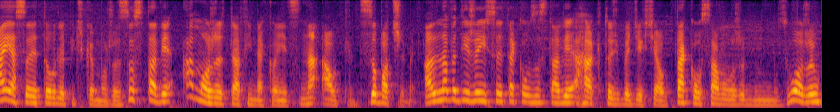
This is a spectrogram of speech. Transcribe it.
a ja sobie tą repliczkę może zostawię, a może trafi na koniec na outlet. Zobaczymy. Ale nawet jeżeli sobie taką zostawię, a ktoś będzie chciał taką samą, żebym mu złożył,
